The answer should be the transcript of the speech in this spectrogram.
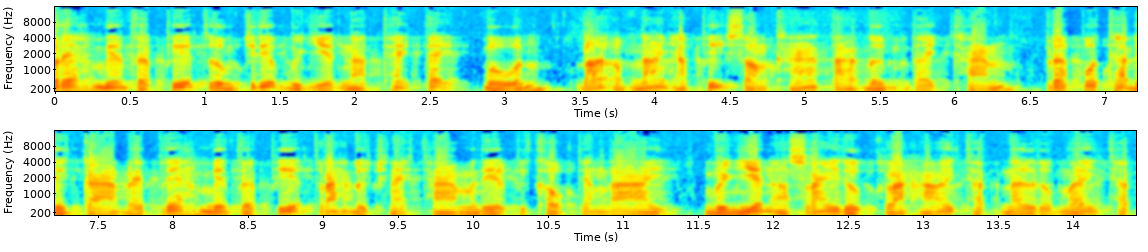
ព្រះមានព្រះភិក្ខទ្រង់ជ្រាបវិញ្ញាណដ្ឋិតិ4ដោយអំណាចអភិសង្ខារតើដោយម្ដេចខណ្ឌព្រះពុទ្ធដីកាដែលព្រះមានព្រះភិក្ខត្រាស់ដូច្នេះថាមនាលភិក្ខុទាំងឡាយវិញ្ញាណអាស្រ័យរូបខ្លះហើយស្ថិតនៅរមែងស្ថិត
